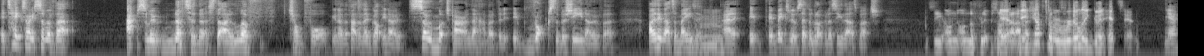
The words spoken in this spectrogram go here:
it takes away some of that absolute nutterness that I love Chomp for. You know, the fact that they've got you know so much power in the hammer that it, it rocks the machine over. I think that's amazing, and it, it, it makes me upset that we're not going to see that as much. See, on on the flip side yeah. of that, It got some really good hits in. Yeah,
